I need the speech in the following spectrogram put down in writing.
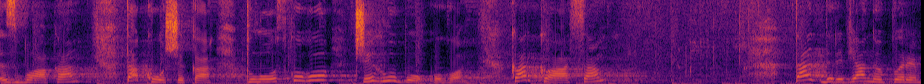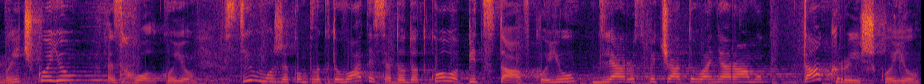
з бака та кошика плоского чи глибокого, каркаса та дерев'яною перемичкою з голкою. Стіл може комплектуватися додатково підставкою для розпечатування рамок та кришкою.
